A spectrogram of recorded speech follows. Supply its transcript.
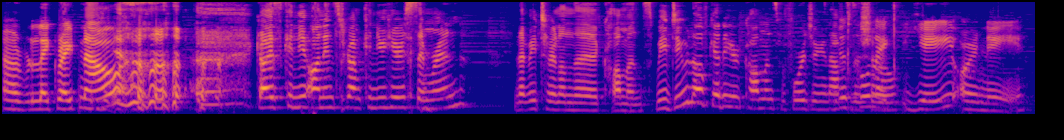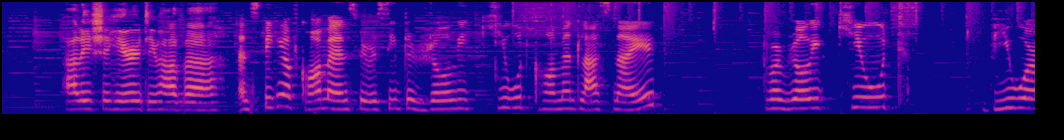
Uh, like right now? Guys, can you on Instagram? Can you hear Simran? Let me turn on the comments. We do love getting your comments before, during, and after Just the go show. like yay or nay. Ali Shahir, do you have a? And speaking of comments, we received a really cute comment last night from a really cute viewer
